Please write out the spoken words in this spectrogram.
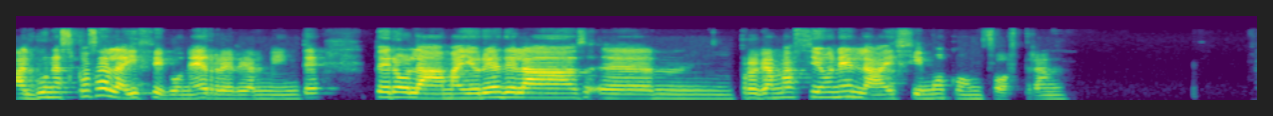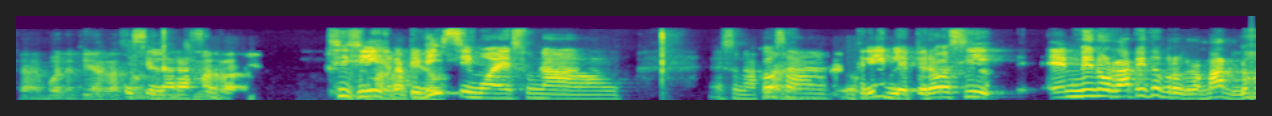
algunas cosas la hice con R realmente, pero la mayoría de las em, programaciones la hicimos con Fortran. bueno, tienes razón, sí, Sí, sí, rapidísimo, es una, es una cosa increíble, pero sí, es menos rápido programarlo.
